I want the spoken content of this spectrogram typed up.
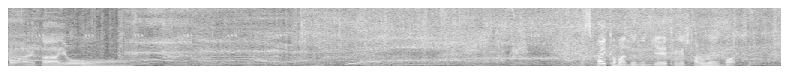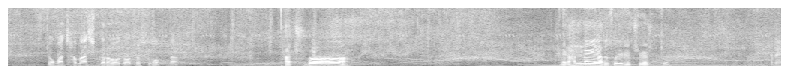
뭐 할까요? 음, 스파이크 만드는 게 되게 잘 어울리는 것 같아. 조금만 차마 시끄러워도 어쩔 수가 없다. 다 죽어. 내가 한 명이라도 소리를 줄여줄게. 그래.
